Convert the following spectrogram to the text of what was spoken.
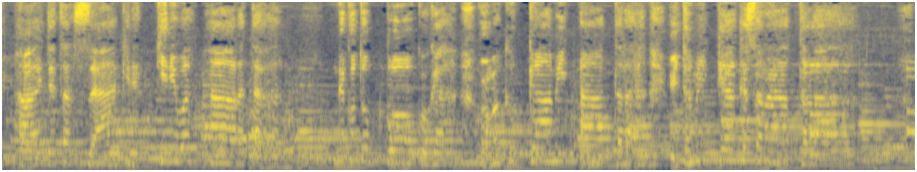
で吐いてた。先で君は晴れた猫と僕がうまく噛み合ったら痛みが重なったら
